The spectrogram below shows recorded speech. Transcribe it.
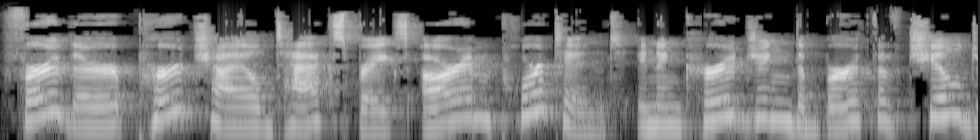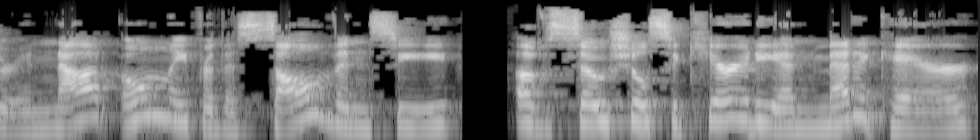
Further, per child tax breaks are important in encouraging the birth of children not only for the solvency of Social Security and Medicare,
